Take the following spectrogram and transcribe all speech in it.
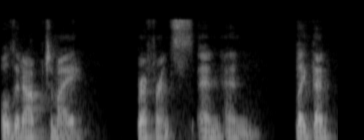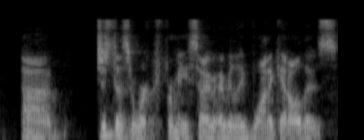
hold it up to my reference and, and like that, uh, just doesn't work for me. So I, I really want to get all those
